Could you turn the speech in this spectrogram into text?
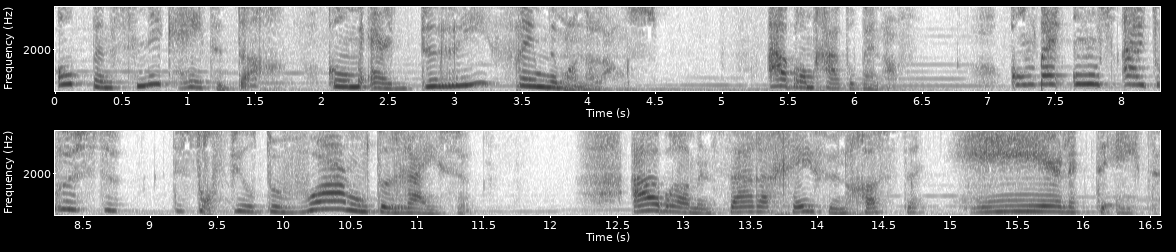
Op een snikhete dag komen er drie vreemde mannen langs. Abraham gaat op hen af. Kom bij ons uitrusten. Het is toch veel te warm om te reizen. Abraham en Sarah geven hun gasten heerlijk te eten.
